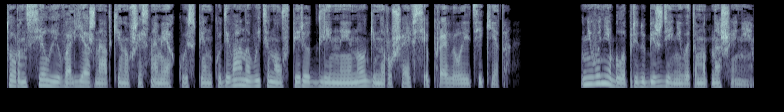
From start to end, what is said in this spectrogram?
Торн сел и, вальяжно откинувшись на мягкую спинку дивана, вытянул вперед длинные ноги, нарушая все правила этикета. У него не было предубеждений в этом отношении.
